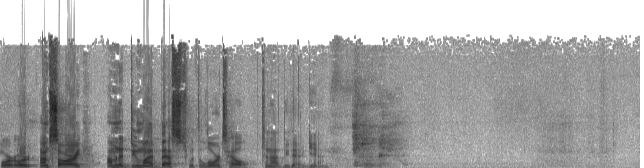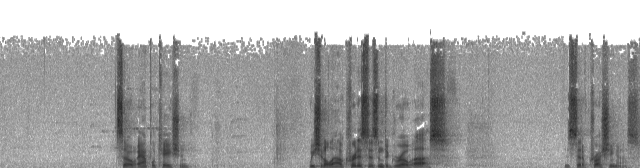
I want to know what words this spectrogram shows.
Or, or, I'm sorry, I'm going to do my best with the Lord's help to not do that again. So, application. We should allow criticism to grow us instead of crushing us.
